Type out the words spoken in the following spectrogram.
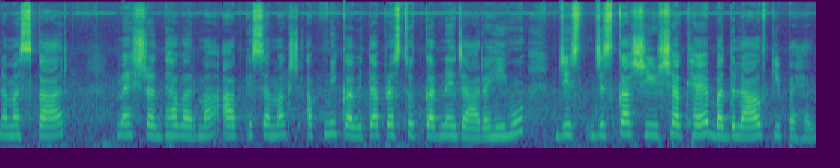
नमस्कार, मैं श्रद्धा वर्मा आपके समक्ष अपनी कविता प्रस्तुत करने जा रही हूँ, जिस, जिसका शीर्षक है बदलाव की पहल।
